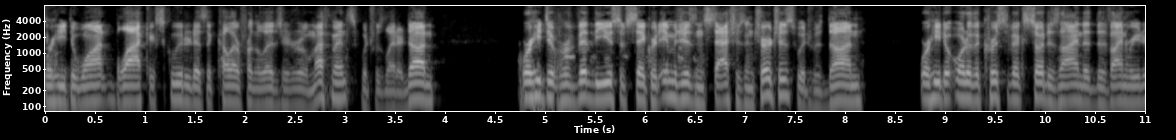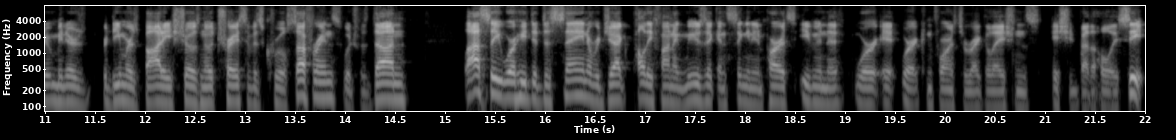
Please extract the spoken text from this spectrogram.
were he to want black excluded as a color from the liturgical movements, which was later done, were he to forbid the use of sacred images and statues in churches, which was done, were he to order the crucifix so designed that the divine Redeemer's, Redeemer's body shows no trace of his cruel sufferings, which was done. Lastly, were he to disdain or reject polyphonic music and singing in parts, even if were it where it conforms to regulations issued by the Holy See.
